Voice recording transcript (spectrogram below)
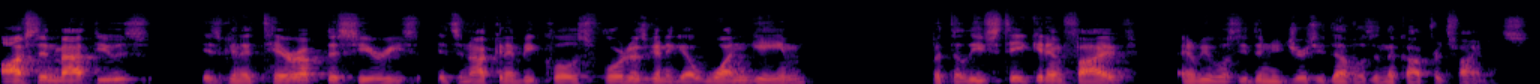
Austin Matthews is going to tear up the series. It's not going to be close. Florida's going to get one game, but the Leafs take it in five, and we will see the New Jersey Devils in the conference finals.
